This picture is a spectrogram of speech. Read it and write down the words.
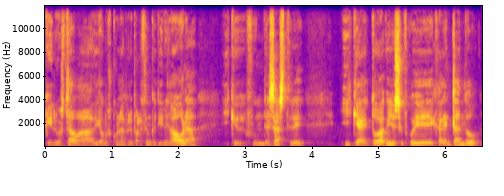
que no estaba, digamos, con la preparación que tienen ahora y que fue un desastre y que todo aquello se fue calentando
